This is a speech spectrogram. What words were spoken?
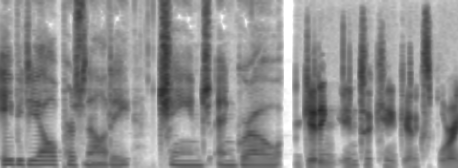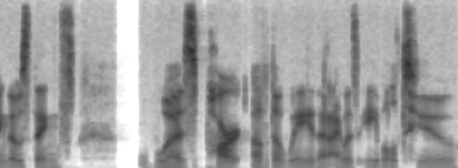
ABDL personality change and grow? Getting into kink and exploring those things was part of the way that I was able to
